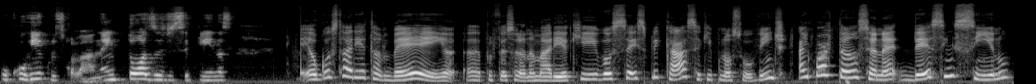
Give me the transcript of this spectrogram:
o currículo escolar, né, em todas as disciplinas. Eu gostaria também, eh, professora Ana Maria, que você explicasse aqui para o nosso ouvinte a importância né, desse ensino,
